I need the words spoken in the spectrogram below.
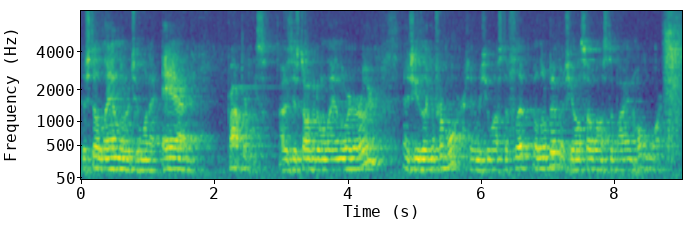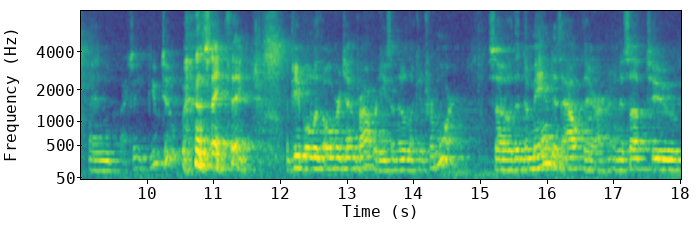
There's still landlords who wanna add properties. I was just talking to a landlord earlier, and she's looking for more. I mean, she wants to flip a little bit, but she also wants to buy and hold more. And actually, you too, same thing. The people with over ten properties, and they're looking for more. So the demand is out there, and it's up to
